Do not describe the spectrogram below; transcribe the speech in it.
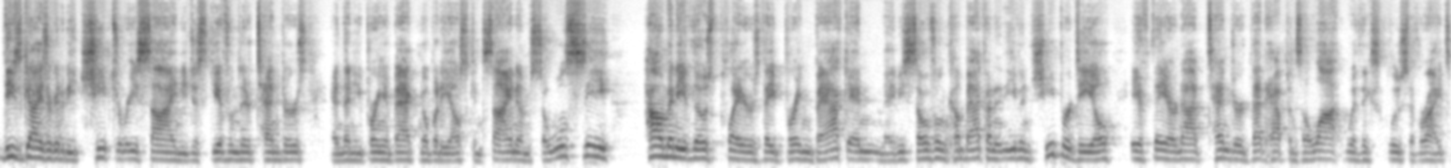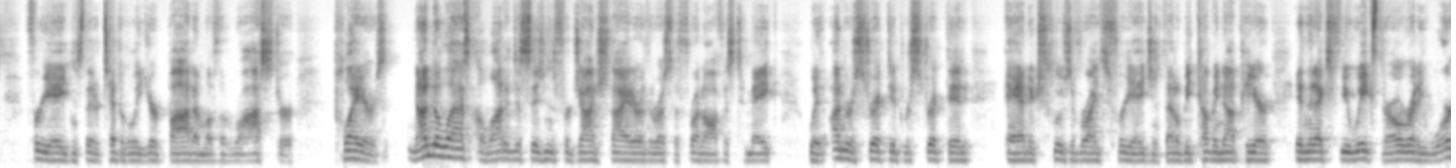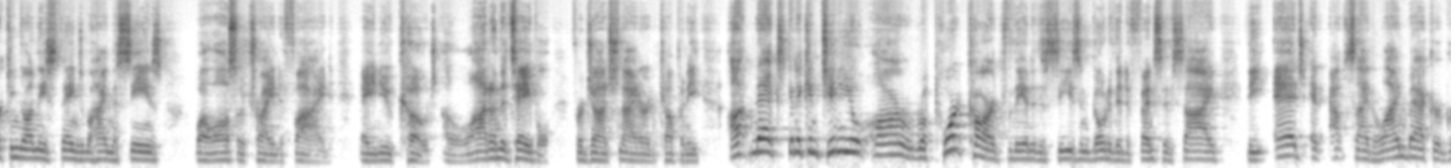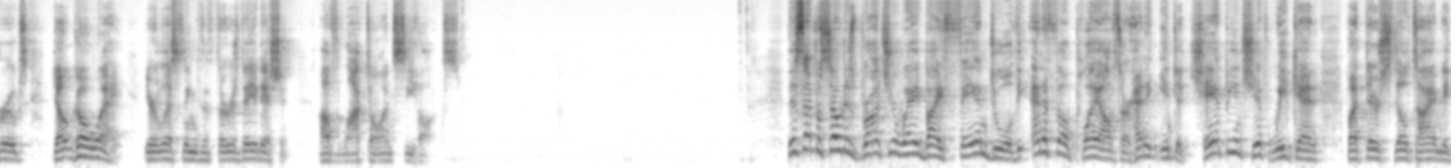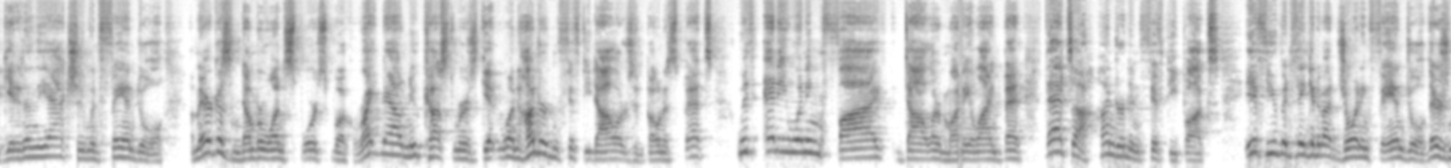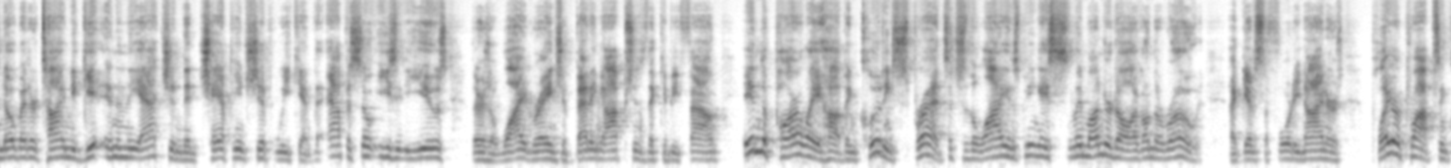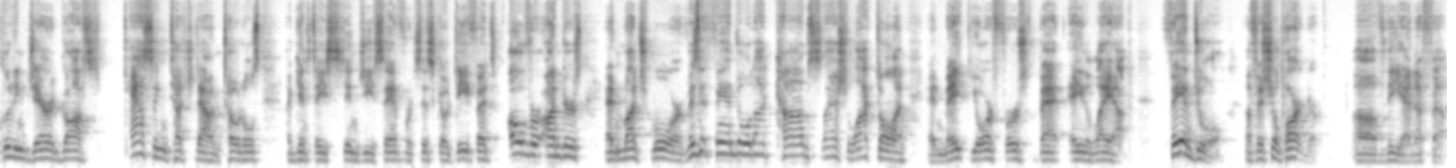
These guys are going to be cheap to re-sign. You just give them their tenders and then you bring them back. Nobody else can sign them. So we'll see how many of those players they bring back, and maybe some of them come back on an even cheaper deal if they are not tendered. That happens a lot with exclusive rights free agents that are typically your bottom of the roster players. Nonetheless, a lot of decisions for John Schneider and the rest of the front office to make with unrestricted, restricted, and exclusive rights free agents. That'll be coming up here in the next few weeks. They're already working on these things behind the scenes while also trying to find a new coach. A lot on the table for John Schneider and company. Up next, going to continue our report card for the end of the season. Go to the defensive side, the edge and outside linebacker groups. Don't go away. You're listening to the Thursday edition of Locked On Seahawks. This episode is brought to your way by FanDuel. The NFL playoffs are heading into championship weekend, but there's still time to get in the action with FanDuel, America's number one sports book. Right now, new customers get $150 in bonus bets with any winning $5 moneyline bet. That's 150 bucks. If you've been thinking about joining FanDuel, there's no better time to get in the action than championship weekend. The app is so easy to use. There's a wide range of betting options that can be found in the parlay hub, including spreads such as the Lions being a slim underdog on the road against the 49ers, player props, including Jared Goff's passing touchdown totals against a stingy San Francisco defense, over unders, and much more. Visit fanduel.com slash locked on and make your first bet a layup. FanDuel, official partner of the NFL.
